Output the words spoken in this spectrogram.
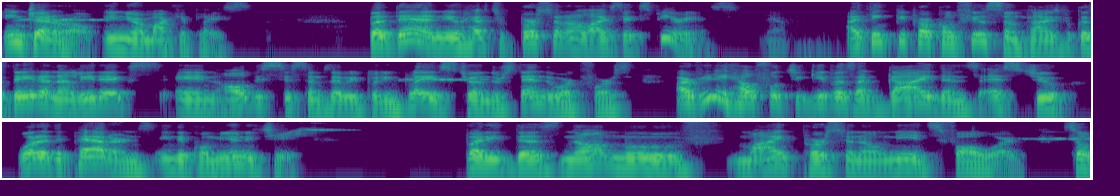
in general in your marketplace. But then you have to personalize the experience. Yeah. I think people are confused sometimes because data analytics and all these systems that we put in place to understand the workforce are really helpful to give us a guidance as to what are the patterns in the community but it does not move my personal needs forward so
